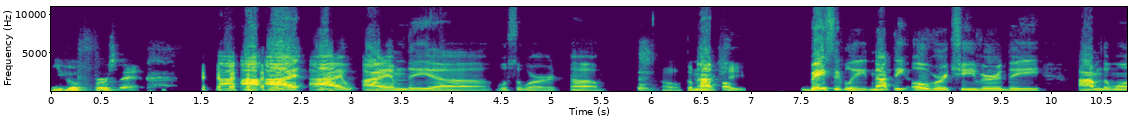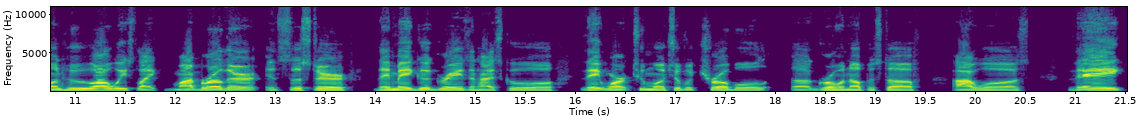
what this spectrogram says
You go first, man. I, I I I am the uh what's the word? Uh Oh, the Not- black sheep. basically not the Yeah. overachiever the i'm the one who always like my brother and sister they made good grades in high school they weren't too much of a trouble uh growing up and stuff i was they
